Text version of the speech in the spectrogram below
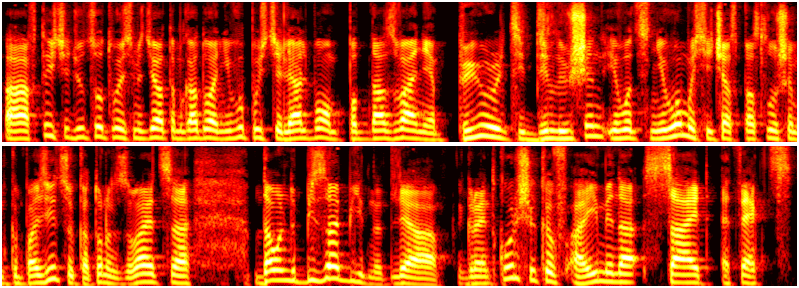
А, в 1989 году они выпустили альбом под названием Purity Delusion. И вот с него мы сейчас послушаем композицию, которая называется довольно безобидно для грандкорщиков, а именно Side Effects.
